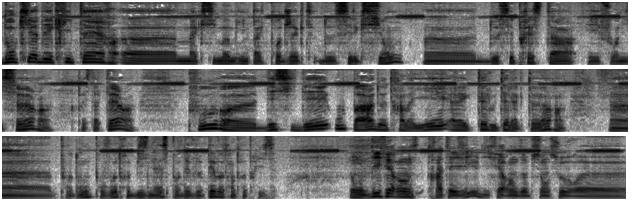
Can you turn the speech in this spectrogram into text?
Donc il y a des critères euh, maximum impact project de sélection euh, de ces prestats et fournisseurs, prestataires, pour euh, décider ou pas de travailler avec tel ou tel acteur pour donc pour votre business, pour développer votre entreprise. Donc différentes stratégies ou différentes options s'ouvrent euh,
